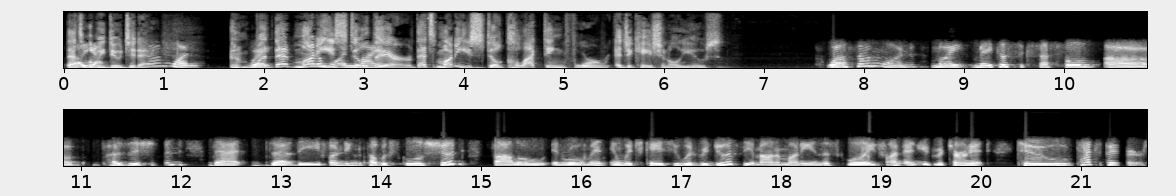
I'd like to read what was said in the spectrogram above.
That's Well, what yeah, we do today. Someone, But right, that money is still might- there. That's money is still collecting for educational use. Well, someone might make a successful uh, position that the, the funding to public schools should follow enrollment, in which case you would reduce the amount of money in the school aid fund and you'd return it to taxpayers.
